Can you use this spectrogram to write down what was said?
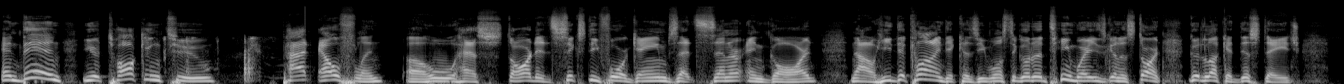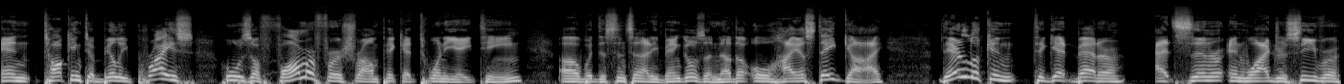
And then you're talking to Pat Elflein, uh, who has started 64 games at center and guard. Now, he declined it because he wants to go to a team where he's going to start. Good luck at this stage. And talking to Billy Price, who was a former first round pick at 2018 uh, with the Cincinnati Bengals, another Ohio State guy. They're looking to get better at center and wide receiver.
